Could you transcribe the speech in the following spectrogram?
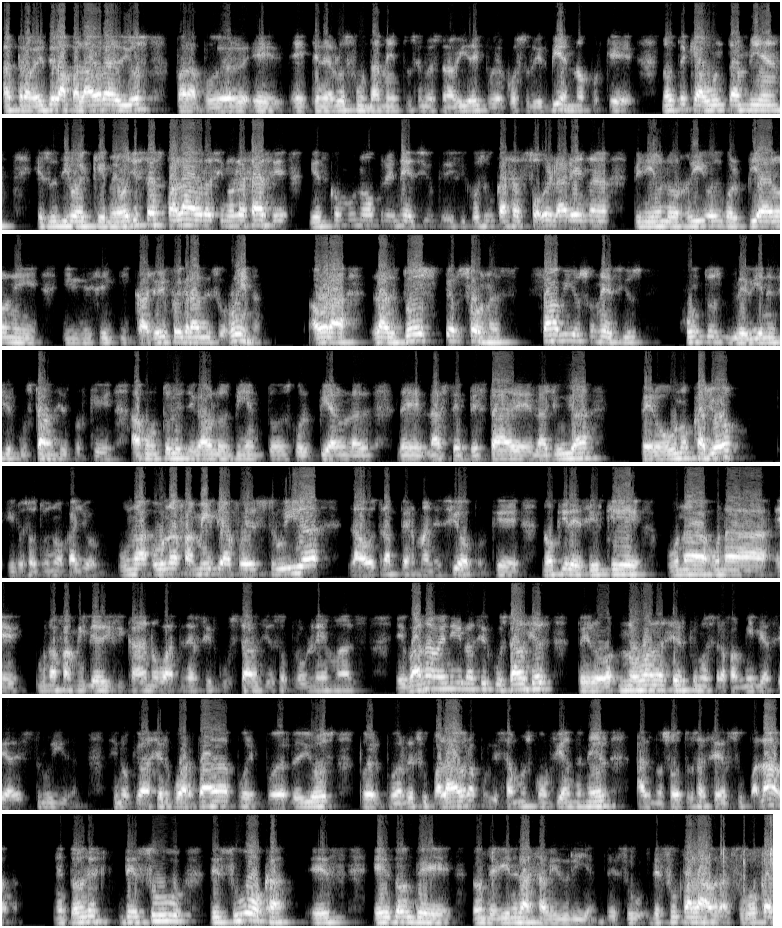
a través de la palabra de Dios para poder eh, eh, tener los fundamentos en nuestra vida y poder construir bien, ¿no? Porque note que aún también Jesús dijo, el que me oye estas palabras y no las hace, y es como un hombre necio que edificó su casa sobre la arena, vinieron los ríos, golpearon y, y, y cayó y fue grande su ruina. Ahora, las dos personas, sabios o necios, juntos le vienen circunstancias porque a juntos les llegaron los vientos, golpearon las, las tempestades, la lluvia pero uno cayó y los otros no cayó. Una, una familia fue destruida, la otra permaneció, porque no quiere decir que una, una, eh, una familia edificada no va a tener circunstancias o problemas. Eh, van a venir las circunstancias, pero no van a hacer que nuestra familia sea destruida, sino que va a ser guardada por el poder de Dios, por el poder de su palabra, porque estamos confiando en Él al nosotros hacer su palabra. Entonces, de su, de su boca es, es donde, donde viene la sabiduría, de su, de su palabra. Su boca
